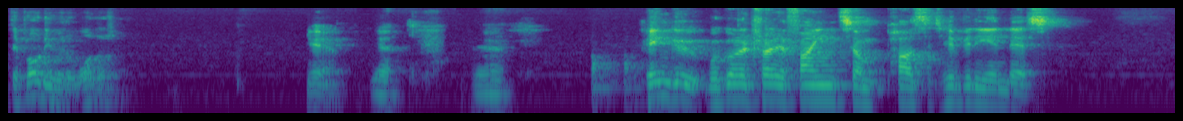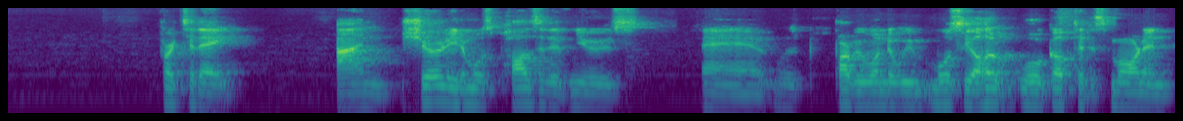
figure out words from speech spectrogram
they probably would have won it. Yeah, yeah, yeah. Pingu, we're going to try to find some positivity in this for today. And surely the most positive news uh, was probably one that we mostly all woke up to this morning.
